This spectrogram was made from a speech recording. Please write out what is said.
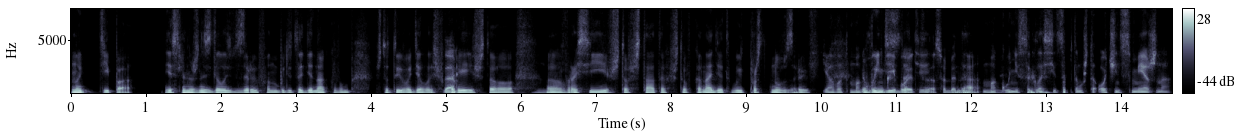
Ну, типа, если нужно сделать взрыв, он будет одинаковым, что ты его делаешь в Да. Корее, что э, в России, что в Штатах, что в Канаде, это будет просто, ну, взрыв. Я вот могу, В Индии кстати, будет особенно. Да. могу не согласиться, потому что очень смежно.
